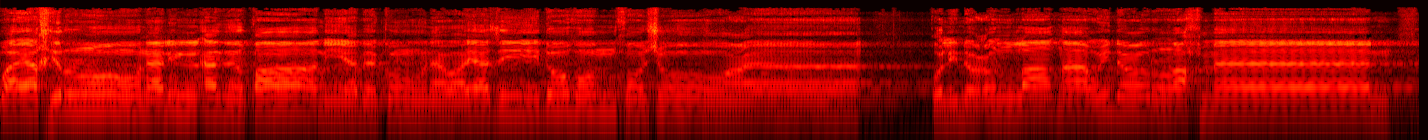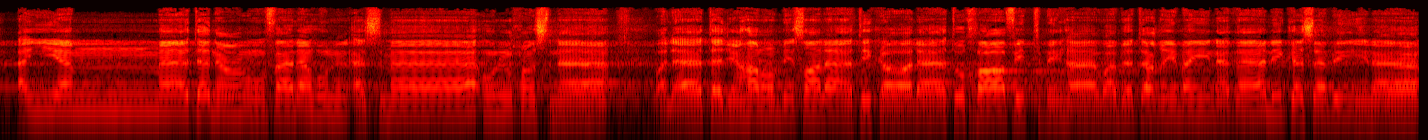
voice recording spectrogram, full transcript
ويخرون للأذقان يبكون ويزيدهم خشوعا قل ادعوا الله وادعوا الرحمن أيما تدعوا فله الأسماء الحسنى ولا تجهر بصلاتك ولا تخافت بها وابتغ بين ذلك سبيلاً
